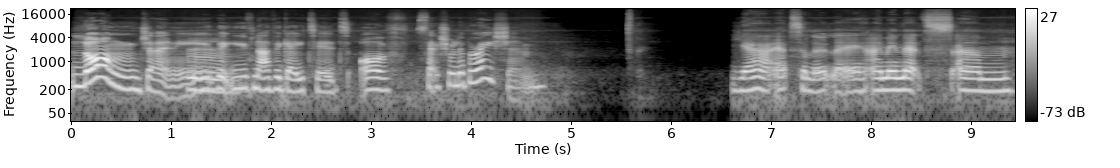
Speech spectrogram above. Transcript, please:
long journey that you've navigated of sexual liberation. Yeah, absolutely. I mean, that's um,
